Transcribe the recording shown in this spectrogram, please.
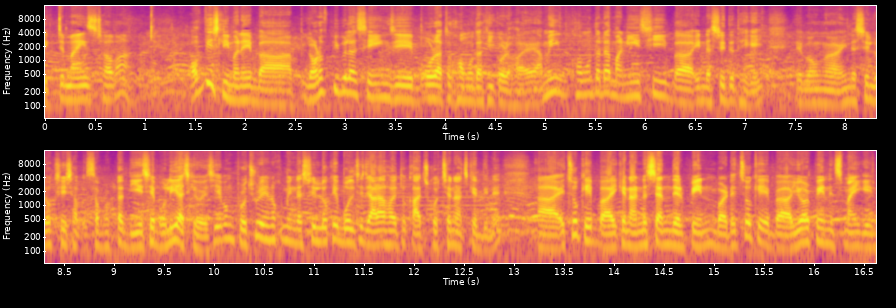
ভিক্টিমাইজড হওয়া? অবভিয়াসলি মানে lot of people are saying যে, ওর এত ক্ষমতা কী করে হয়? আমি ক্ষমতাটা বানিয়েছি ইন্ডাস্ট্রিতে থেকেই এবং ইন্ডাস্ট্রির লোক সেই সাপোর্টটা দিয়েছে বলেই আজকে হয়েছে এবং প্রচুর এরকম ইন্ডাস্ট্রির লোকে বলছে যারা হয়তো কাজ করছেন আজকের দিনে। It's okay I can understand their pain but it's okay your pain it's my gain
